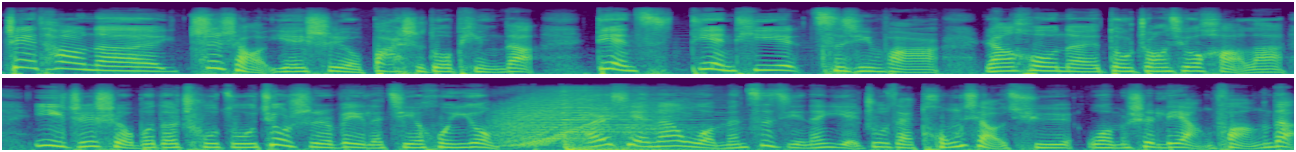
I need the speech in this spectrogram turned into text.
这套呢，至少也是有八十多平的电电梯次新房，然后呢都装修好了，一直舍不得出租，就是为了结婚用。而且呢，我们自己呢也住在同小区，我们是两房的。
